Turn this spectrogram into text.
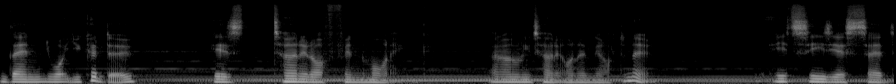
then what you could do is turn it off in the morning and only turn it on in the afternoon. It's easier said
